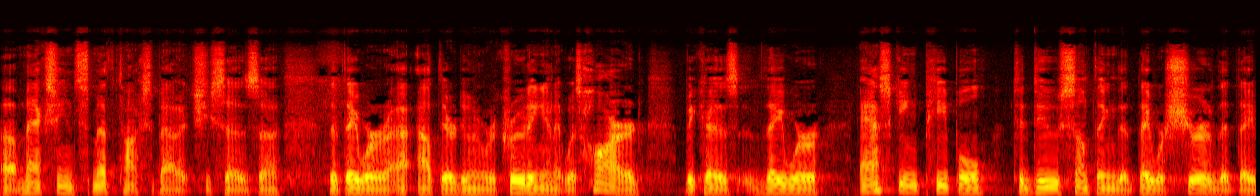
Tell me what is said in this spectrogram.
Uh, Maxine Smith talks about it. She says uh, that they were out there doing recruiting, and it was hard because they were asking people to do something that they were sure that they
